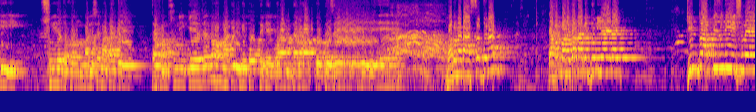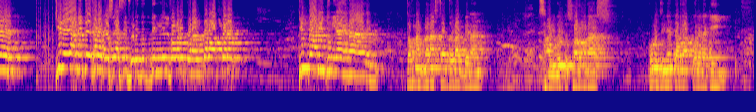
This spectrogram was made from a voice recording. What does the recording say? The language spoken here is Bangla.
শুয়ে যখন বালিশে মাথা দিই তখন শুনি কে যেন মাটির ভিতর থেকে কোরআন তেলাওয়াত করতেছে। ঘটনাটা আশ্চর্য না এখন মনে করেন আমি দুনিয়ায় নাই। কিন্তু আপনি যদি শুনেন, কিরে আমি তো এখানে বসে আছি, ফরিদুদ্দিন নীলফামারি কোরআন তেলাওয়াত করে। কিন্তু আমি দুনিয়ায় নাই। তখন আপনার আশ্চর্য লাগবে না? সাবি বলতে, সর্বনাশ। কোন জিনে তেলাওয়াত করে নাকি?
